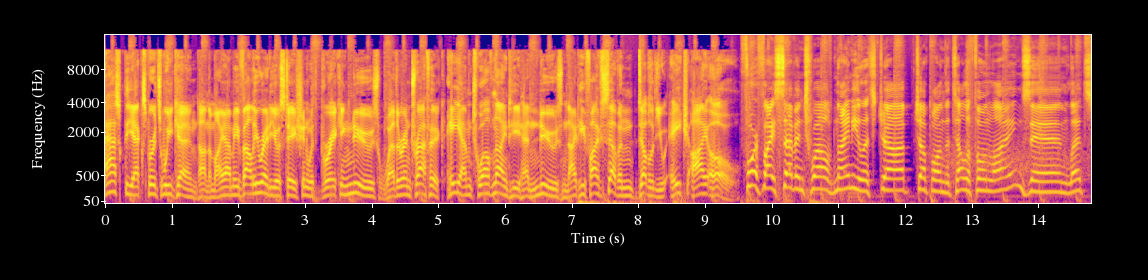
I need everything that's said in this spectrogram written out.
Ask the Experts weekend on the Miami Valley radio station with breaking news, weather, and traffic. AM 1290 and News 957 WHIO. 457 1290. Let's jump, jump on the telephone lines and let's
